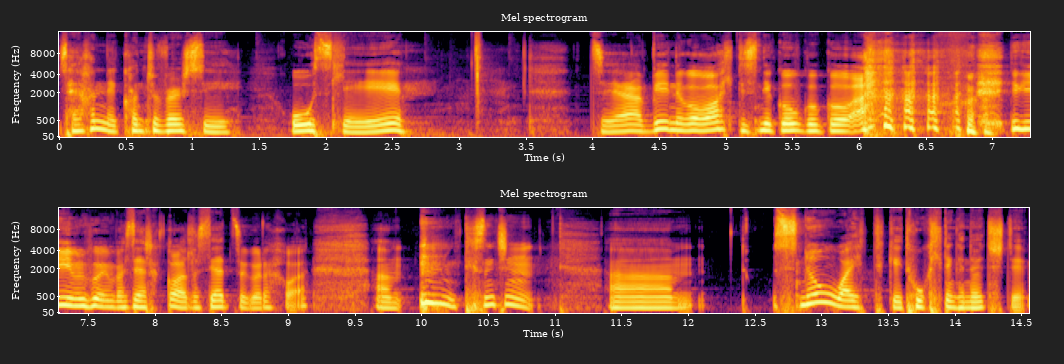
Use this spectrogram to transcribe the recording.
саяхан нэг controversy үүслээ. За би нөгөө Walt Disney Go Go Go нэг иймэрхүү юм бас ярихгүй бол бас яд зүгээр ах ба. Тэгсэн чинь Snow White гэд хүүхэлдэйн кинод шүү дээ.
